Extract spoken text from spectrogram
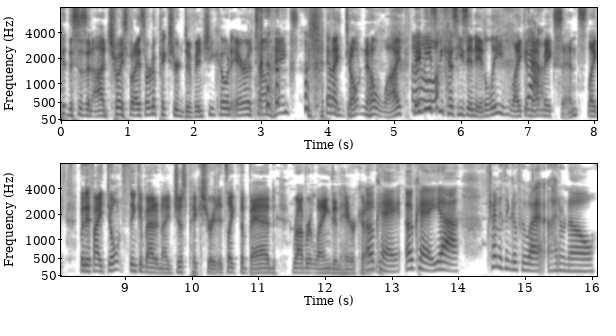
this is an odd choice but i sort of pictured da vinci code era tom hanks and i don't know why maybe it's Oh. because he's in italy like and that makes sense like but if i don't think about it and i just picture it it's like the bad robert langdon haircut Okay, okay, yeah. I'm trying to think of who I I don't know.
